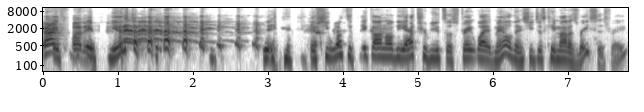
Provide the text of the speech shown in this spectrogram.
That's if, funny. if she if she wants to take on all the attributes of straight white male, then she just came out as racist, right?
